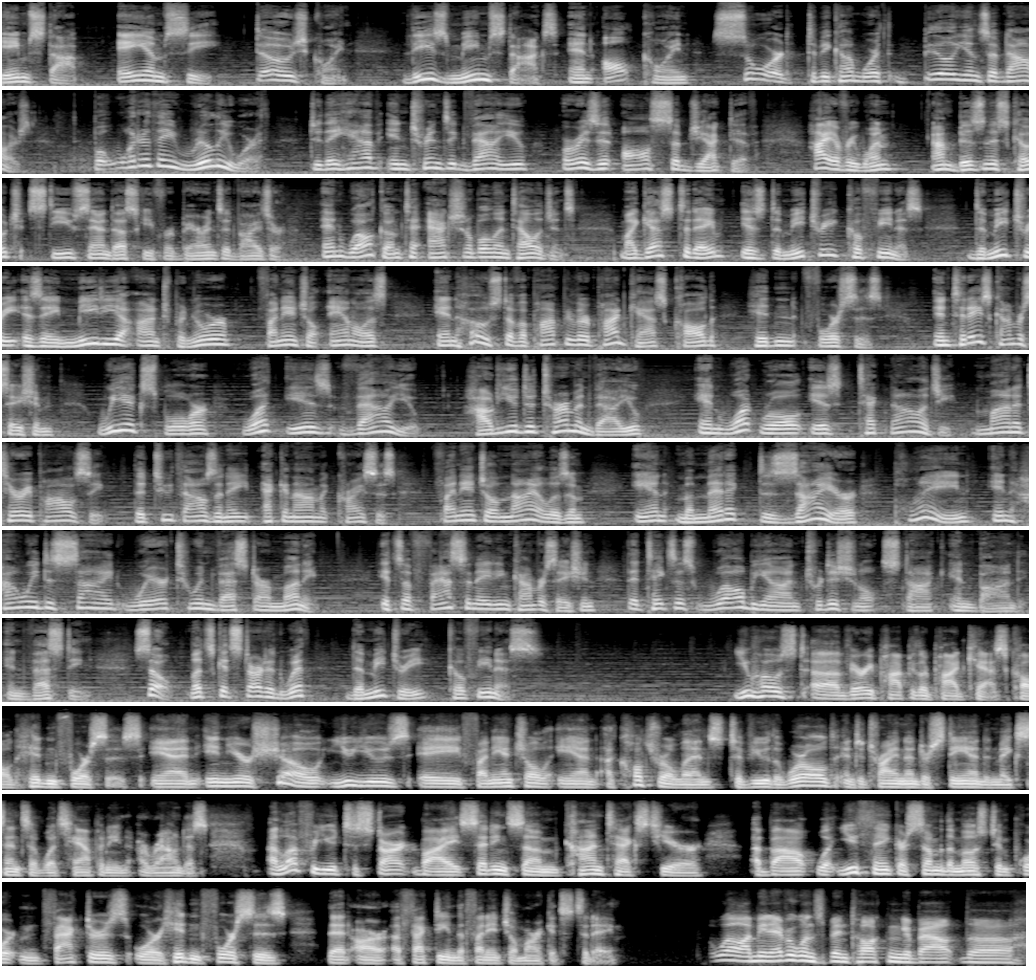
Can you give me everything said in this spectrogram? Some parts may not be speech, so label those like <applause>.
GameStop, AMC, Dogecoin. These meme stocks and altcoin soared to become worth billions of dollars. But what are they really worth? Do they have intrinsic value or is it all subjective? Hi, everyone. I'm business coach Steve Sanduski for Barron's Advisor, and welcome to Actionable Intelligence. My guest today is Demetri Kofinas. Demetri is a media entrepreneur, financial analyst, and host of a popular podcast called Hidden Forces. In today's conversation, we explore what is value, how do you determine value, and what role is technology, monetary policy, the 2008 economic crisis, financial nihilism, and mimetic desire playing in how we decide where to invest our money. It's a fascinating conversation that takes us well beyond traditional stock and bond investing. So let's get started with Demetri Kofinas. You host a very popular podcast called Hidden Forces. And in your show, you use a financial and a cultural lens to view the world and to try and understand and make sense of what's happening around us. I'd love for you to start by setting some context here about what you think are some of the most important factors or hidden forces that are affecting the financial markets today. Well, I mean, everyone's been talking about the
